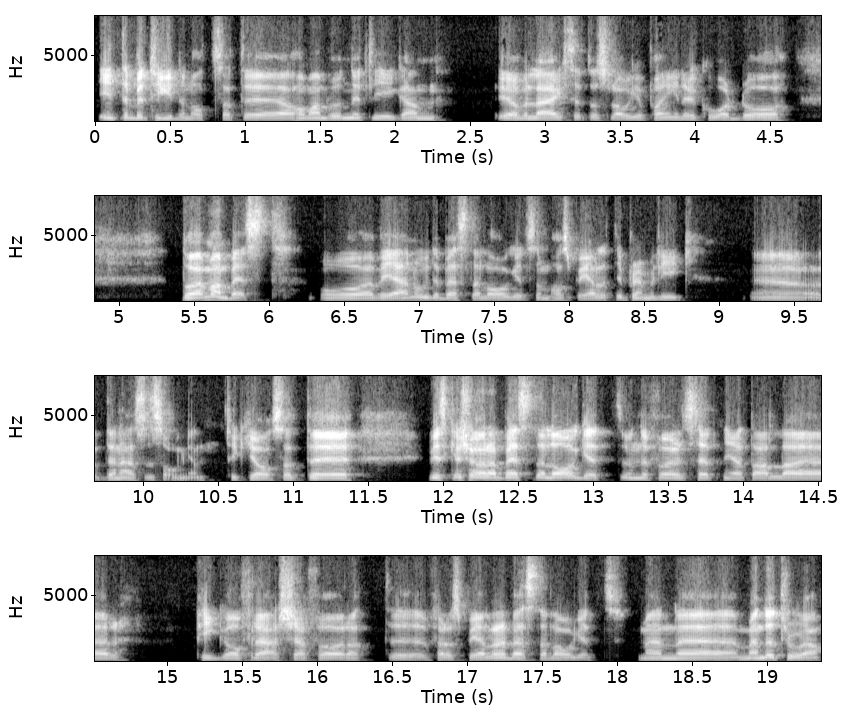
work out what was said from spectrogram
inte betyder något. Så att, har man vunnit ligan överlägset och slagit poängrekord, då då är man bäst. Och vi är nog det bästa laget som har spelat i Premier League eh, den här säsongen, tycker jag. Så att eh, vi ska köra bästa laget under förutsättning att alla är pigga och fräscha för att, eh, för att spela det bästa laget. Men, eh, men det tror jag.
